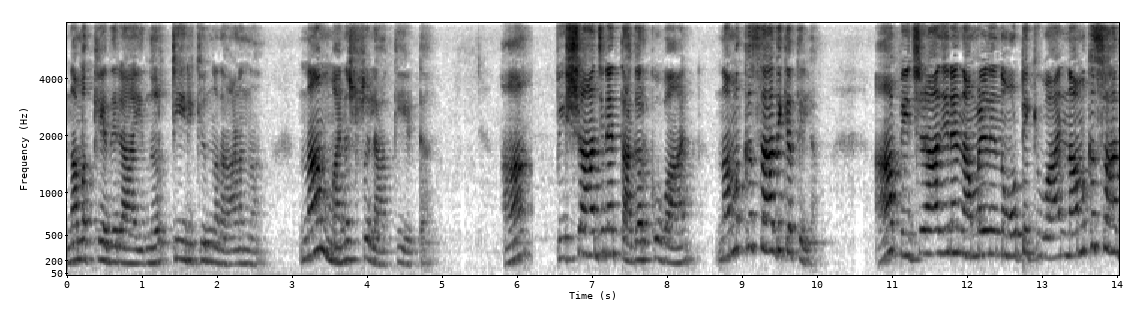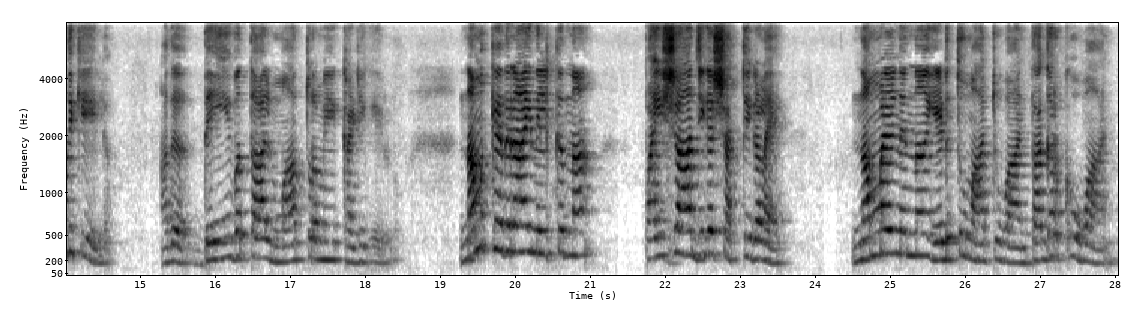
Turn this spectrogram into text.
നമുക്കെതിരായി നിർത്തിയിരിക്കുന്നതാണെന്ന് നാം മനസ്സിലാക്കിയിട്ട് ആ പിശാചിനെ തകർക്കുവാൻ നമുക്ക് സാധിക്കത്തില്ല. ആ പിശാചിനെ നമ്മളിൽ നിന്ന് ഓട്ടിക്കുവാൻ നമുക്ക് സാധിക്കുകയില്ല. അത് ദൈവത്താൽ മാത്രമേ കഴിയുകയുള്ളൂ. നമുക്കെതിരായി നിൽക്കുന്ന പൈശാചിക ശക്തികളെ നമ്മൾ നിന്ന് എടുത്തു മാറ്റുവാൻ തകർക്കുവാൻ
